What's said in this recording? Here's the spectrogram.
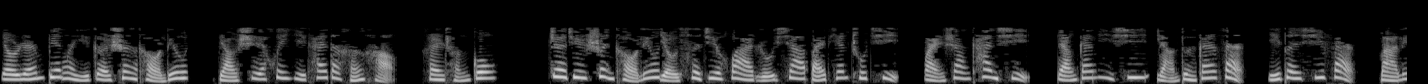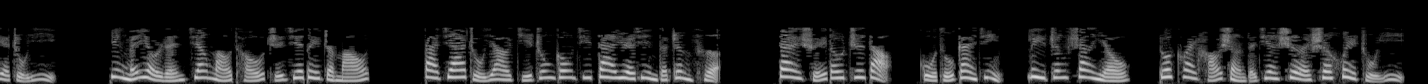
有人编了一个顺口溜，表示会议开得很好，很成功。这句顺口溜有四句话如下：白天出气，晚上看戏，两干一稀，两顿干饭，一顿稀饭。马列主义，并没有人将矛头直接对着毛。大家主要集中攻击大跃进的政策，但谁都知道，鼓足干劲，力争上游，多快好省的建设社会主义，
